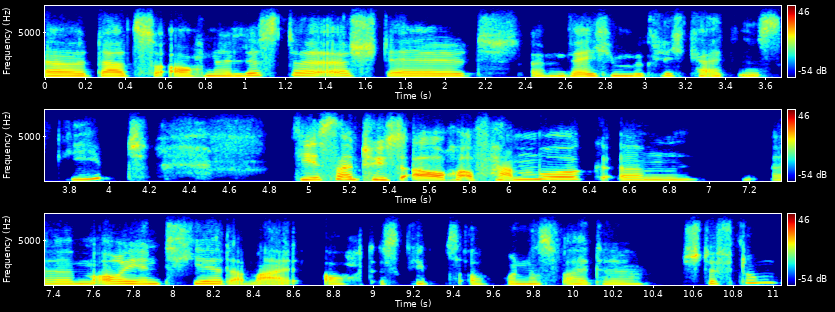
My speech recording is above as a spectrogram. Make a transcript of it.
äh, dazu auch eine Liste erstellt, äh, welche Möglichkeiten es gibt. Die ist natürlich auch auf Hamburg ähm, ähm, orientiert, aber auch es gibt auch bundesweite Stiftungen.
